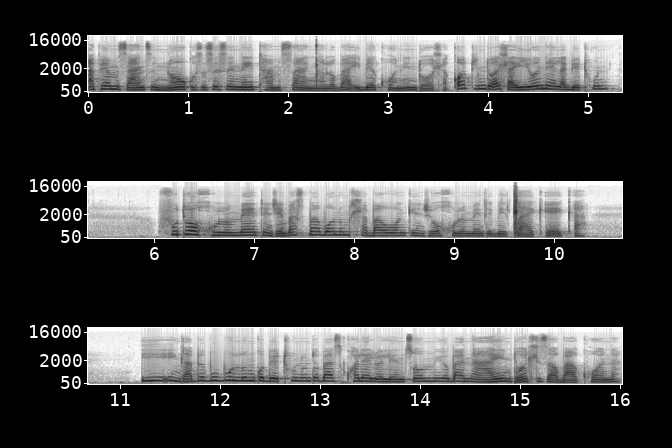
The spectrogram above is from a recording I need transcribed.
Apha emzantsi noko sisesenethamsanqa loba ibe khona indodla kodwa indodla iyonela bethuna. Futhi oorhulumente njengoba sibabona umhlaba wonke nje oorhulumente bexakeka. Ingabe bubulumko bethuna into yoba sikholelwe le ntsomi yobana hayi indodla izawuba khona?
